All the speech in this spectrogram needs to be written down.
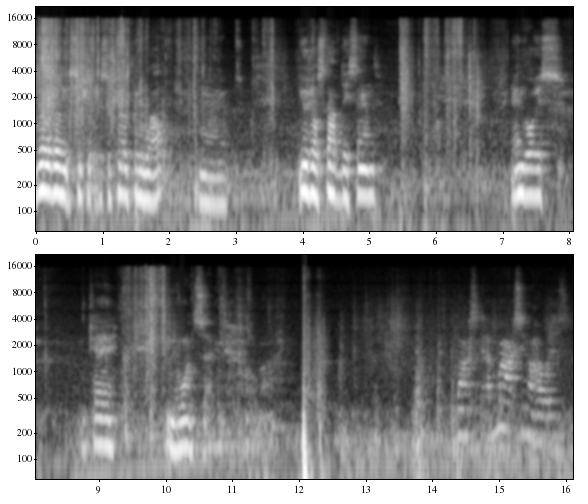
really, really secure, secure pretty well. Uh, usual stuff they send. Invoice. Okay. Give me one second. Hold on. Box got a box, you know how it is.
